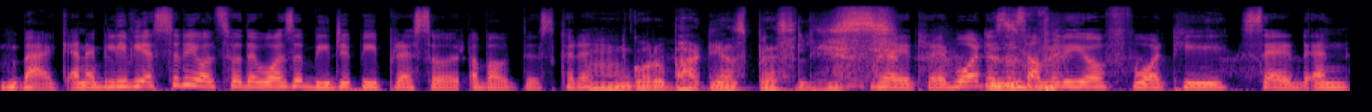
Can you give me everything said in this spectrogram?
back. And I believe yesterday also there was a BJP presser about this, correct? Mm, Gaurav Bhatia's press Right, right. What is This the is summary of what he said and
